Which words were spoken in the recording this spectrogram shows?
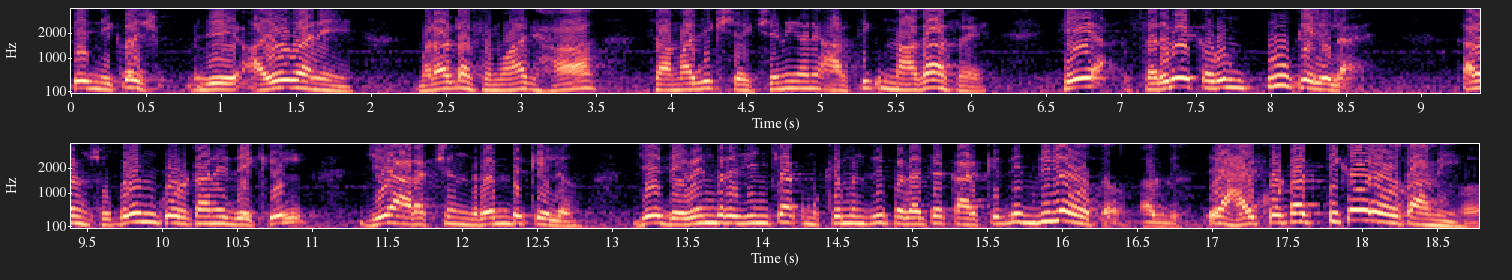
ते निकष म्हणजे आयोगाने मराठा समाज हा सामाजिक शैक्षणिक आणि आर्थिक मागास आहे हे सर्वे करून प्रूव्ह केलेलं आहे. कारण सुप्रीम कोर्टाने देखील जे आरक्षण रद्द केलं जे देवेंद्रजींच्या मुख्यमंत्री पदाच्या कारकिर्दीत दिलं होतं अगदी. ते हायकोर्टात टिकवलं होतं आम्ही. हो.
